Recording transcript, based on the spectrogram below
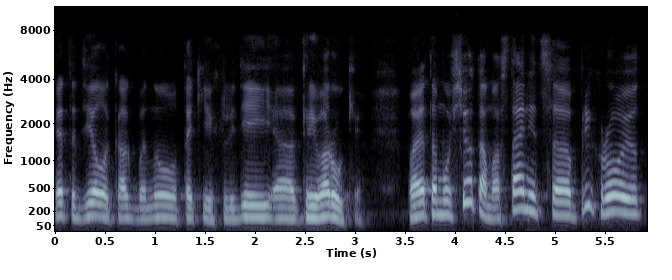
это дело как бы, ну, таких людей криворуких. Поэтому все там останется, прикроют,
